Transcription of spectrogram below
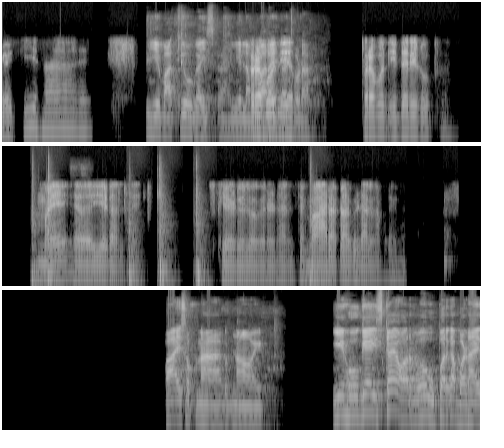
कैसी है। ये बाकी होगा इसका ये लंबा रहेगा थोड़ा। प्रबोध इधर ही रुक। मैं ये डालते हैं। स्केड्यूल वगैरह डालते हैं। बारह का भी डालना पड़ेगा। बाय सपना गुड नाइट। ये हो गया इसका और वो ऊपर का बढ़ा है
